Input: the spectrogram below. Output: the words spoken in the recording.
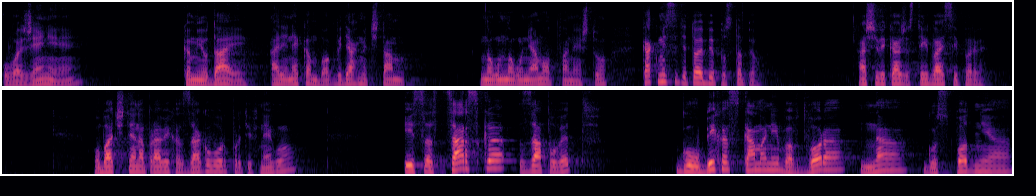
уважение към Юдай, айде не към Бог, видяхме, че там много-много няма от това нещо, как мислите той би поступил? Аз ще ви кажа, стих 21. Обаче те направиха заговор против него и с царска заповед го убиха с камъни в двора на Господния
